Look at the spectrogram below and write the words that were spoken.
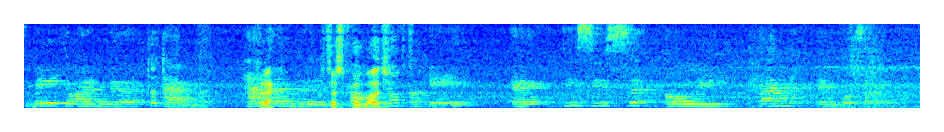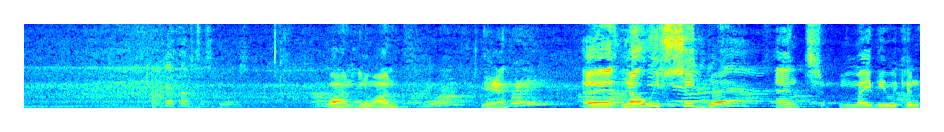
tomato and uh, ham. Ham Tak? and uh, spróbować? Okay. Uh, this is only ham and mozzarella. To chcę spróbować. One and one. Yeah. Uh, no, we sit there and maybe we can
